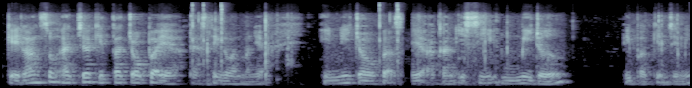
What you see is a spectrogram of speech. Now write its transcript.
Oke, langsung aja kita coba ya, testing teman-teman ya. Ini coba saya akan isi middle di bagian sini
